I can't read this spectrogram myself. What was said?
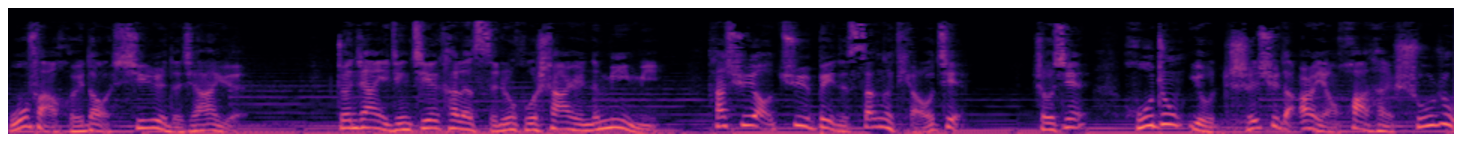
无法回到昔日的家园。专家已经揭开了死人湖杀人的秘密，它需要具备的三个条件：首先，湖中有持续的二氧化碳输入；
